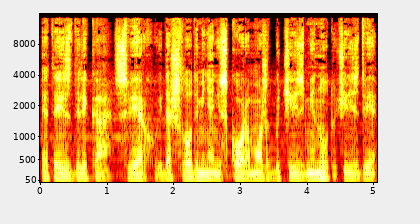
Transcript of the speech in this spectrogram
Это издалека, сверху, и дошло до меня не скоро, может быть, через минуту, через две.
